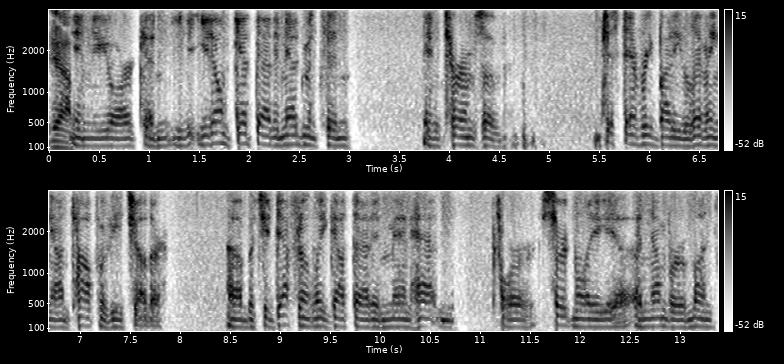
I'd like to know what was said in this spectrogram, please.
yeah. in New York, and you, you don't get that in Edmonton in terms of just everybody living on top of each other. Uh, but you definitely got that in Manhattan for certainly a, a, number of months.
